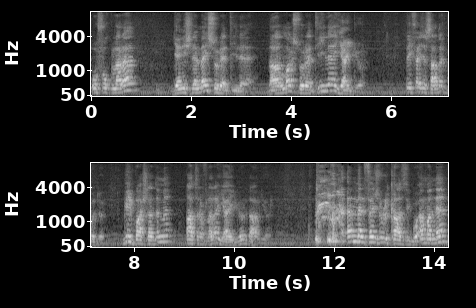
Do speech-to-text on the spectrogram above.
Ufuklara genişlemek suretiyle, dağılmak suretiyle yayılıyor. Peki fecr sadık budur. Bir başladı mı atraflara yayılıyor, dağılıyor. Emmel fecrul kazibu ama ne?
